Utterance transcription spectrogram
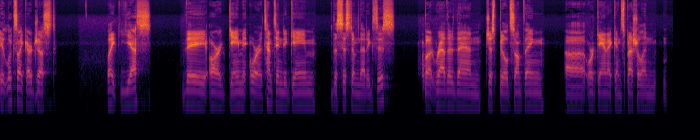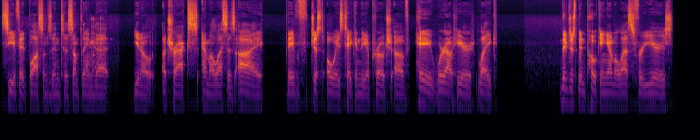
it looks like are just like yes, they are gaming or attempting to game the system that exists, but rather than just build something uh, organic and special and see if it blossoms into something that you know attracts MLS's eye. They've just always taken the approach of, "Hey, we're out here." Like they've just been poking MLS for years,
